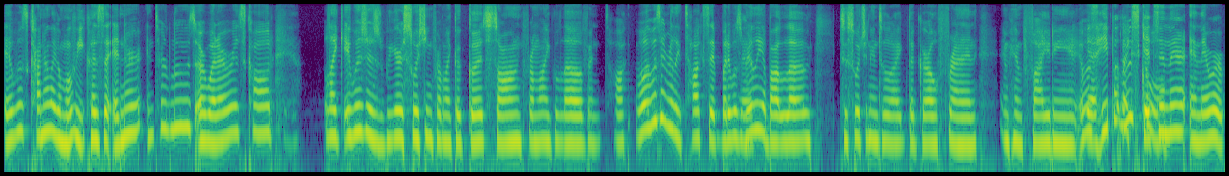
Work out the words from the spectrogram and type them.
it was kind of like a movie because the inner interludes or whatever it's called, like it was just weird switching from like a good song from like love and talk. Well, it wasn't really toxic, but it was Yeah. really about love to switching into like the girlfriend and him fighting. It was yeah, he put like skits cool. in there, and they were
